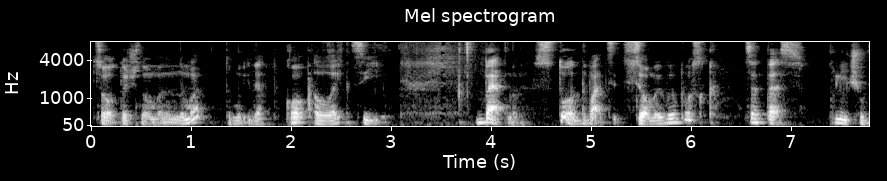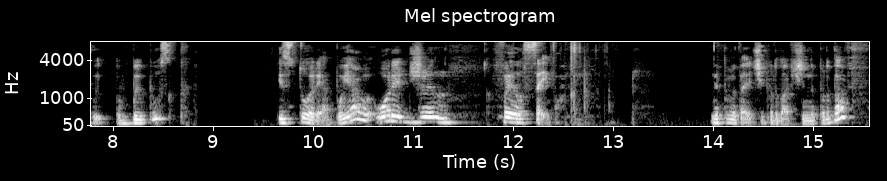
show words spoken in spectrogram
Цього точно в мене немає, тому йде в колекцію. Бетмен 127 випуск. Це теж ключовий випуск. Історія появи Origin Failsafe. Не пам'ятаю, чи продав, чи не продав.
